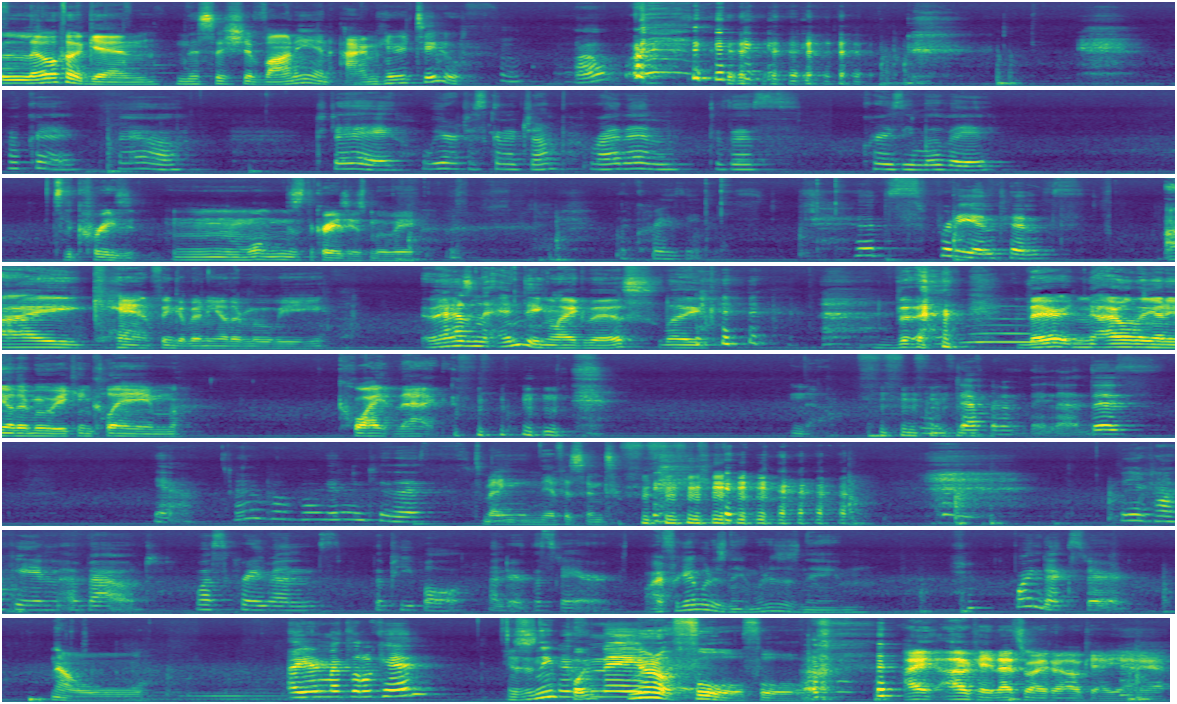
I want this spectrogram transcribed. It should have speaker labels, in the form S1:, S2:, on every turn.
S1: Hello again. This is Shivani, and I'm here too.
S2: Oh. okay. Yeah. Today we are just gonna jump right in to this crazy movie.
S1: It's the crazy. Mm, well, this is the craziest movie.
S2: The crazy. It's pretty intense.
S1: I can't think of any other movie that has an ending like this. Like the there, I don't think any other movie can claim quite that. no.
S2: Definitely not. This. Yeah. I don't know. We'll get into this.
S1: It's magnificent.
S2: We are talking about Wes Craven's The People Under the Stairs.
S1: I forget what his name. What is his name?
S2: Poindexter.
S1: No.
S2: Are you talking about the little kid?
S1: Is his name
S2: His
S1: Point?
S2: name-
S1: No, no, Fool, Fool. I okay, that's what I thought. Okay, yeah, yeah.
